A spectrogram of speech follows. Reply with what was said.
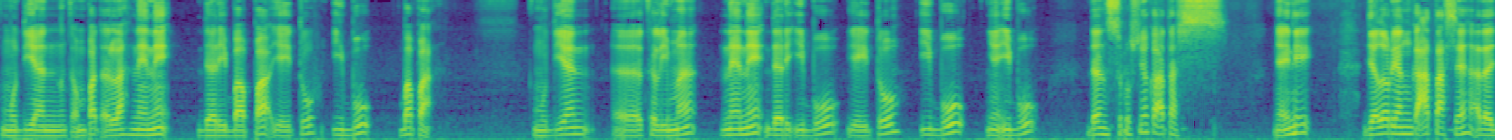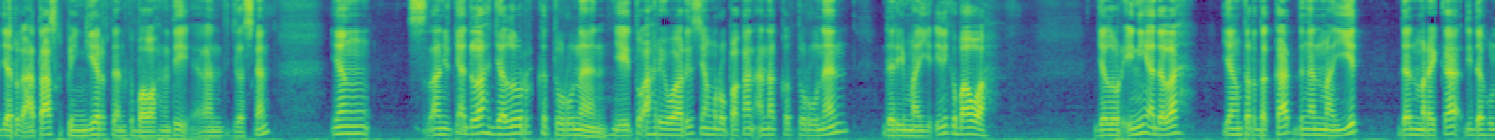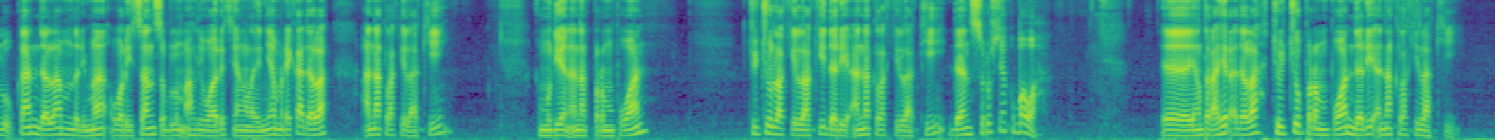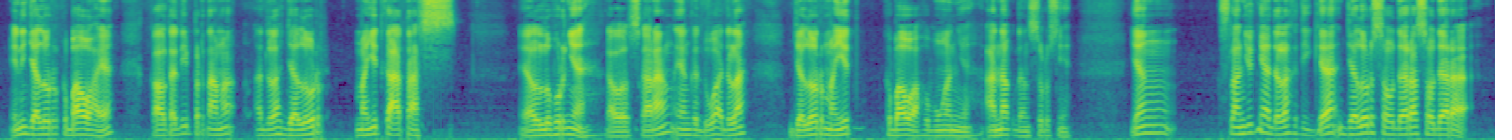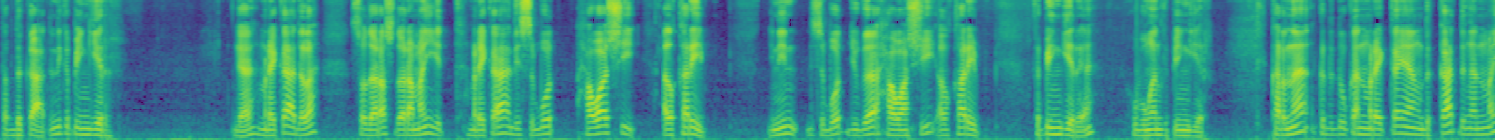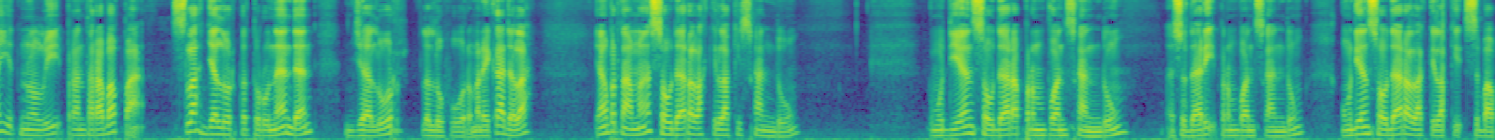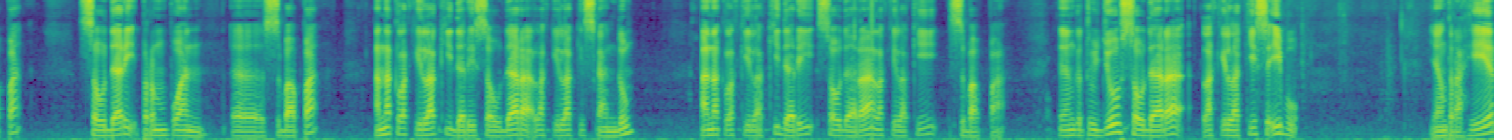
Kemudian keempat adalah nenek dari bapak yaitu ibu bapak. Kemudian e, kelima nenek dari ibu yaitu ibunya ibu dan seterusnya ke atas. Ya ini jalur yang ke atas ya, ada jalur ke atas, ke pinggir dan ke bawah nanti akan dijelaskan. Yang Selanjutnya adalah jalur keturunan, yaitu ahli waris yang merupakan anak keturunan dari mayit. Ini ke bawah. Jalur ini adalah yang terdekat dengan mayit dan mereka didahulukan dalam menerima warisan sebelum ahli waris yang lainnya. Mereka adalah anak laki-laki, kemudian anak perempuan, cucu laki-laki dari anak laki-laki dan seterusnya ke bawah. E, yang terakhir adalah cucu perempuan dari anak laki-laki. Ini jalur ke bawah ya. Kalau tadi pertama adalah jalur mayit ke atas ya leluhurnya kalau sekarang yang kedua adalah jalur mayit ke bawah hubungannya anak dan seterusnya yang selanjutnya adalah ketiga jalur saudara-saudara terdekat. Ini ke pinggir. Ya mereka adalah saudara-saudara mayit. Mereka disebut hawashi al-karib. Ini disebut juga hawashi al-karib. Ke pinggir ya hubungan ke pinggir. Karena kedudukan mereka yang dekat dengan mayit melalui perantara bapak setelah jalur keturunan dan jalur leluhur. Mereka adalah yang pertama saudara laki-laki sekandung, kemudian saudara perempuan sekandung, saudari perempuan sekandung, kemudian saudara laki-laki sebapak, saudari perempuan eh, sebapak, anak laki-laki dari saudara laki-laki sekandung, anak laki-laki dari saudara laki-laki sebapak. Yang ketujuh saudara laki-laki seibu. Yang terakhir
